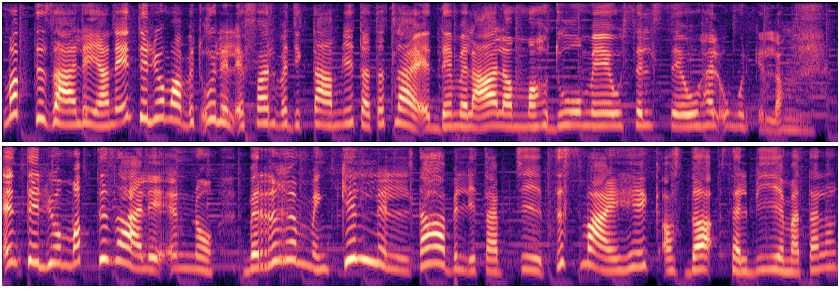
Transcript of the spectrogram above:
ما بتزعلي يعني أنت اليوم عم بتقولي ال effort بدك تعمليه تطلعي قدام العالم مهضومة وسلسة وهالامور كلها. مم. أنت اليوم ما بتزعلي إنه بالرغم من كل التعب اللي تعبتيه بتسمعي هيك أصداء سلبية مثلا؟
